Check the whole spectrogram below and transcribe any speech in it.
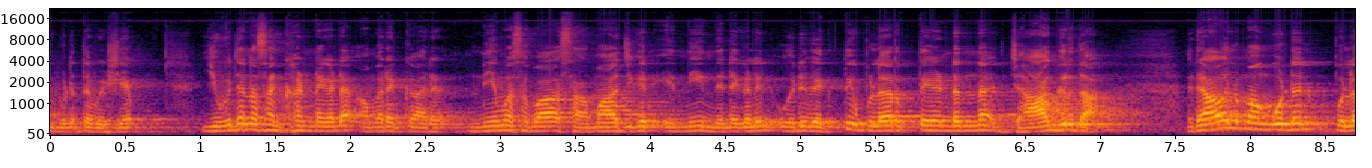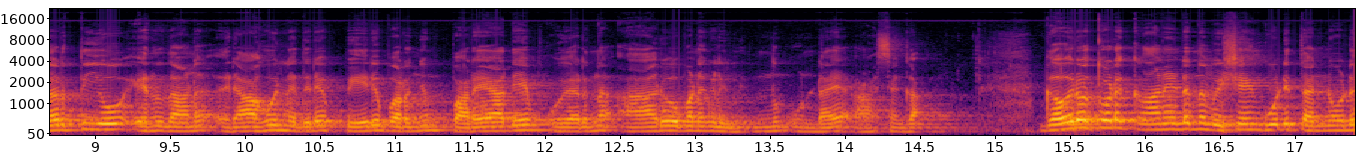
ഇവിടുത്തെ വിഷയം. യുവജന സംഘടനകളുടെ അമരക്കാരൻ നിയമസഭാ സാമാജികൻ എന്നീ നിലകളിൽ ഒരു വ്യക്തി പുലർത്തേണ്ടുന്ന ജാഗ്രത രാഹുൽ മങ്കൂട്ടൽ പുലർത്തിയോ എന്നതാണ് രാഹുലിനെതിരെ പേര് പറഞ്ഞും പറയാതെയും ഉയർന്ന ആരോപണങ്ങളിൽ നിന്നും ഉണ്ടായ ആശങ്ക. ഗൗരവത്തോടെ കാണേണ്ടുന്ന വിഷയം കൂടി തന്നോട്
